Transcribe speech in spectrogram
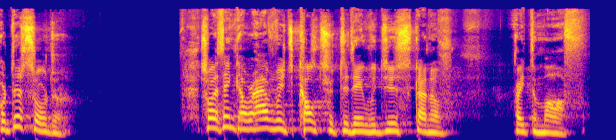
or disorder. So I think our average culture today would just kind of write them off.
